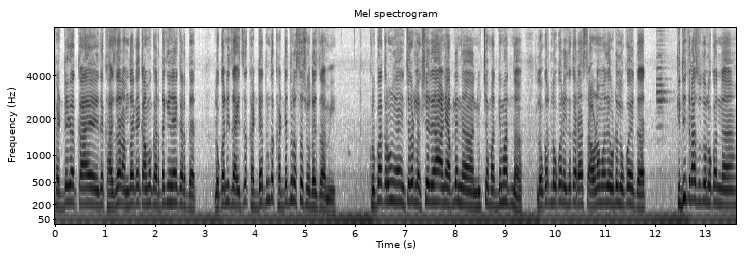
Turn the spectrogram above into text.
खड्डे का काय आहे? इथे खासदार आमदार काही कामं करता की नाही करतात? लोकांनी जायचं खड्ड्यातून का खड्ड्यातून रस्ता शोधायचा आम्ही? कृपा करून या यांच्याकडे लक्ष द्या आणि आपल्या न- न्यूजच्या माध्यमातून लवकरात लवकर यायचं करा. श्रावणामध्ये एवढे लोक येतात. किती त्रास होतो लोकांना?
